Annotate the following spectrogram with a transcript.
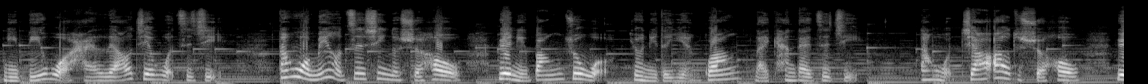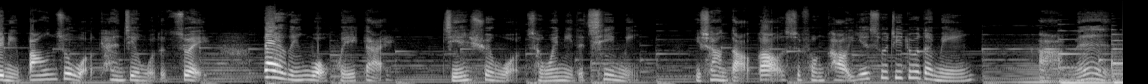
你比我还了解我自己。当我没有自信的时候，愿你帮助我用你的眼光来看待自己；当我骄傲的时候，愿你帮助我看见我的罪，带领我悔改，拣选我成为你的器皿。以上祷告是奉靠耶稣基督的名，阿门。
